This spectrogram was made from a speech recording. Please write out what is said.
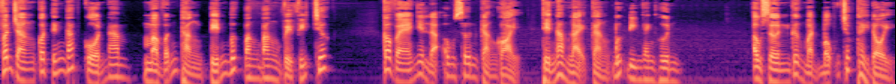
Vẫn chẳng có tiếng đáp của Nam mà vẫn thẳng tiến bước băng băng về phía trước. Có vẻ như là ông Sơn càng gọi thì Nam lại càng bước đi nhanh hơn. Ông Sơn gương mặt bỗng chốc thay đổi.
